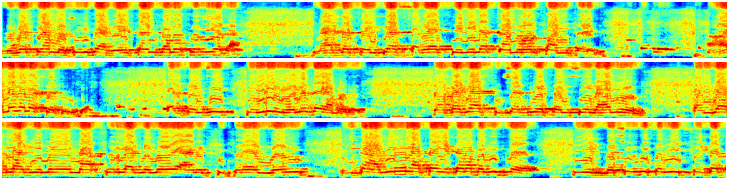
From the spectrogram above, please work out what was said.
उगत त्या मशीनचा हेळसांडपणा करू नका. नाहीतर त्यांच्या सगळ्या केलेल्या कामावर पाणी पडेल. आलं का लक्षात तुमच्या तर त्यांची तेवढी मेहनत आहे यामध्ये. स्वतःच्या खिशातले पैसे घालून पंजाबला गेले नागपूरला गेले आणि तिकडे येऊन इथं अजून मी आता येताना बघितलं की मशीनची सगळी सेटअप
